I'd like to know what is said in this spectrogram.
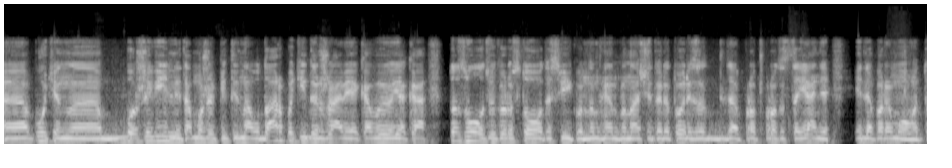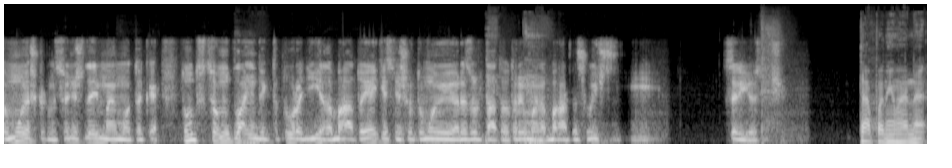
е, Путін е, божевільний та може піти на удар по тій державі, яка ви яка дозволить використовувати свій контингент на нашій території за- для протистояння і для перемоги. Тому я ж кажу, на сьогоднішній день маємо таке. Тут в цьому плані диктатура діє набагато якісніше, тому і результати отримує набагато швидше і серйозніше. Та пане Євгене,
